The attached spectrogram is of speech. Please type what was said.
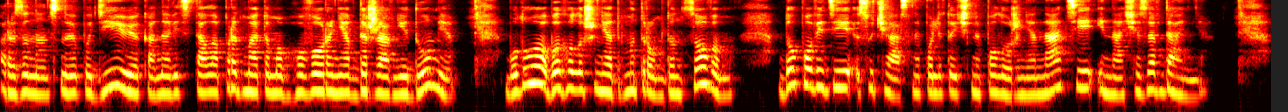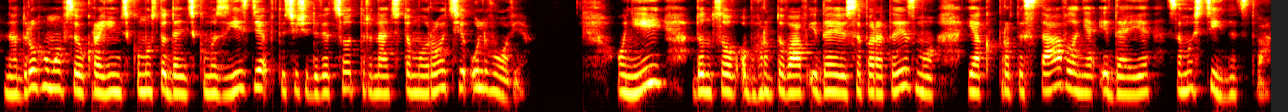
Резонансною подією, яка навіть стала предметом обговорення в Державній думі, було виголошення Дмитром Донцовим доповіді Сучасне політичне положення нації і наші завдання на другому всеукраїнському студентському з'їзді в 1913 році у Львові. У ній Донцов обґрунтував ідею сепаратизму як протиставлення ідеї самостійництва.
